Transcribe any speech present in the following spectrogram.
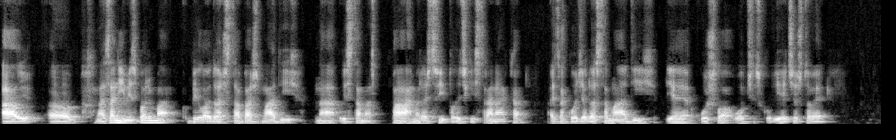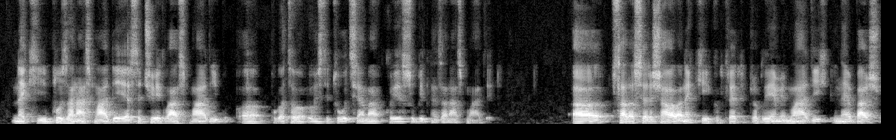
ali uh, na zadnjim izborima bilo je dosta baš mladih na listama, pa ajmo reći, svih političkih stranaka, a i također dosta mladih je ušlo u općinsko vijeće, što je neki plus za nas mlade, jer se čuje glas mladi, uh, e, pogotovo u institucijama koje su bitne za nas mlade. Uh, sada se rešavala neki konkretni problemi mladih i ne baš,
